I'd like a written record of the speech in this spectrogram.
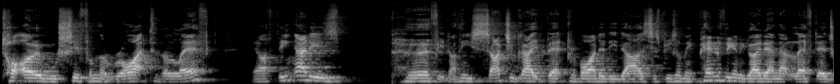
To'o will shift from the right to the left. Now, I think that is perfect. I think he's such a great bet, provided he does, just because I think Penrith are going to go down that left edge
